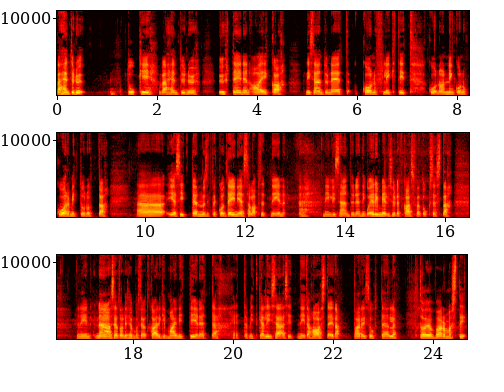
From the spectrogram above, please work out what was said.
vähentynyt tuki, vähentynyt yhteinen aika, lisääntyneet konfliktit, kun on niin kuin kuormittunutta. Ja sitten, no sitten kun on teiniässä lapset, niin, äh, niin lisääntyneet niin kuin erimielisyydet kasvatuksesta. Niin nämä asiat oli semmoisia, jotka ainakin mainittiin, että, että mitkä lisää sit niitä haasteita parisuhteelle. Toi on varmasti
